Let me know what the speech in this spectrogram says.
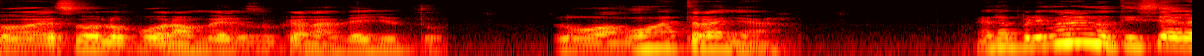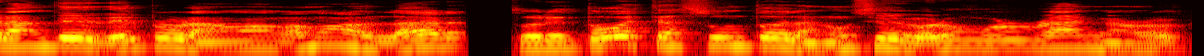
Todo eso lo podrán ver en su canal de YouTube. Lo vamos a extrañar. En la primera noticia grande del programa vamos a hablar sobre todo este asunto del anuncio de God of War Ragnarok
